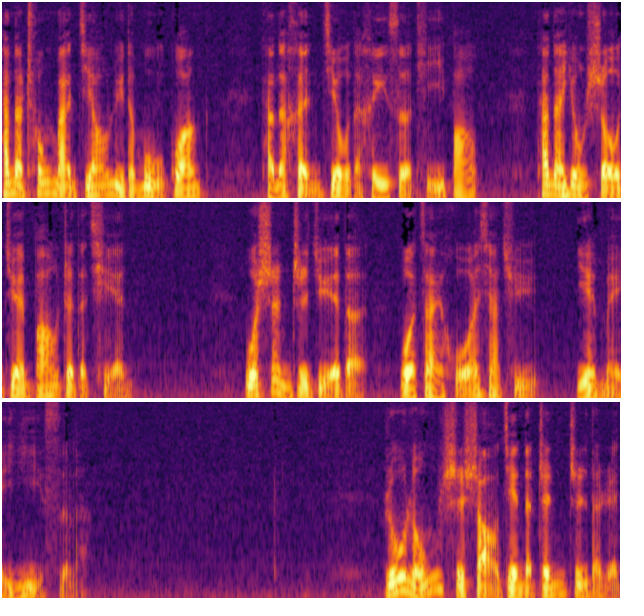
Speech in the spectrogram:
他那充满焦虑的目光，他那很旧的黑色提包，他那用手绢包着的钱。我甚至觉得，我再活下去也没意思了。如龙是少见的真挚的人，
